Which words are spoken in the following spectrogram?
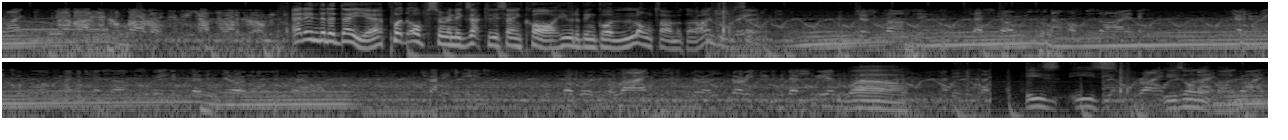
Right. At the end of the day, yeah, put the officer in exactly the same car, he would have been gone a long time ago, 100%. Just passing Tesco's out on the side. Generally towards Manchester. Speed 70 miles per hour. Traffic is light. There are very few pedestrians. Wow. And it is He's, he's, right. he's on right, it, man. Right.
